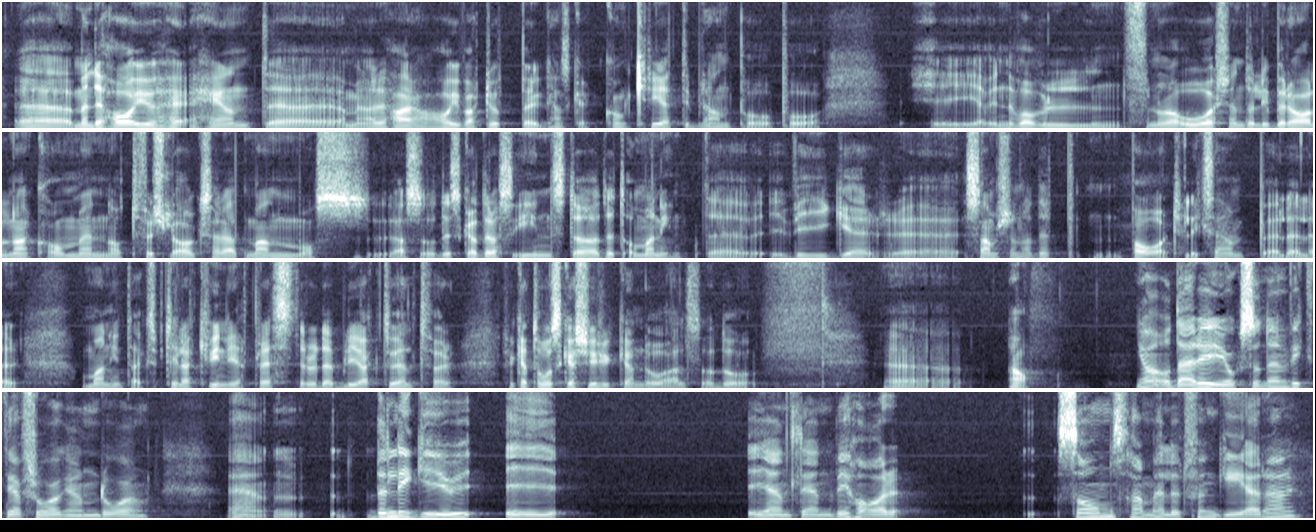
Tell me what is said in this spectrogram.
Eh, Men det har ju hä- hänt, eh, jag menar, det här har ju varit uppe ganska konkret ibland på, på Eh, jag vet det var väl för några år sedan då Liberalerna kom med något förslag så här att man måste, alltså det ska dras in stödet om man inte viger eh, samkönade par till exempel eller om man inte accepterar kvinnliga präster och det blir ju aktuellt för, för katolska kyrkan då alltså då, eh, ja, Ja, och där är ju också den viktiga frågan då. Eh, den ligger ju i egentligen, vi har som samhället fungerar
